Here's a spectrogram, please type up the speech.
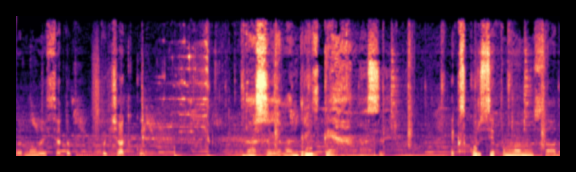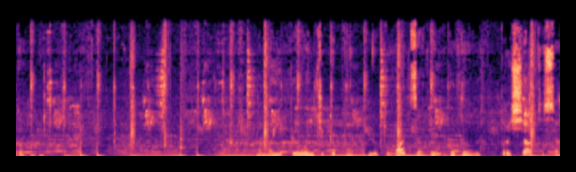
Вернулися до початку нашої мандрівки, нашої екскурсії по моєму саду. На мої піончики полюбуватися і буду прощатися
